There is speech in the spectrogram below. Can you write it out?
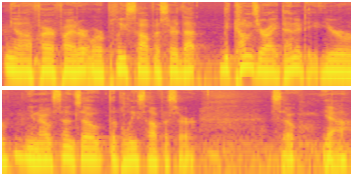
you know a firefighter or a police officer, that becomes your identity. You're you know so and so the police officer. So yeah,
